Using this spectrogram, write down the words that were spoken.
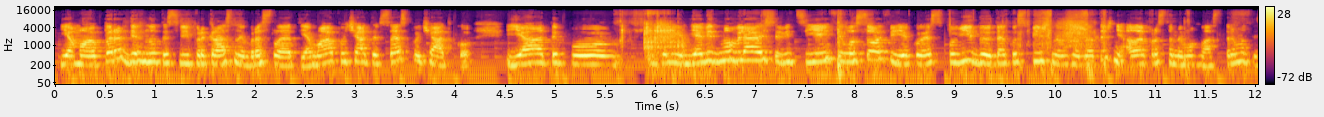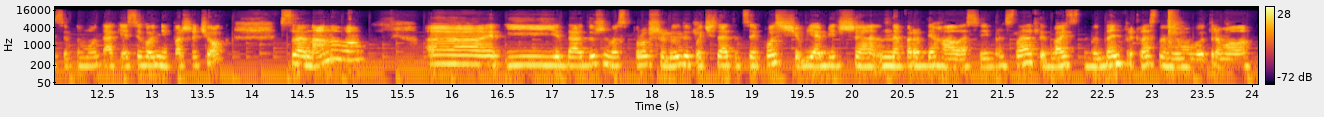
я маю перевдягнути свій прекрасний браслет. Я маю почати все спочатку. Я, типу, блін, я відмовляюся від цієї філософії, яку я сповідую так успішно вже за тижні, але просто не могла стриматися. Тому так, я сьогодні першачок, все наново. Е, І да, дуже вас прошу, люди, почитати цей пост, щоб я більше не перевдягала свій браслет і 21 день прекрасно в ньому витримала.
